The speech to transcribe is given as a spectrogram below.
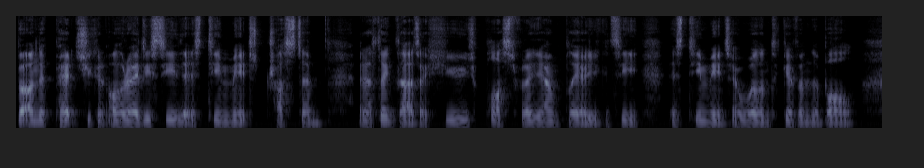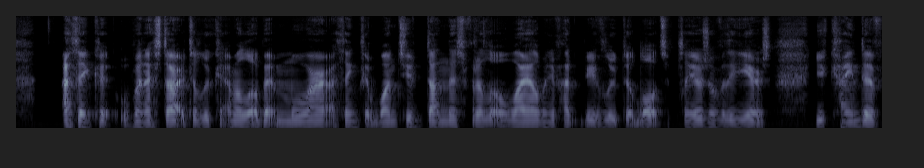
But on the pitch, you can already see that his teammates trust him. And I think that's a huge plus for a young player. You can see his teammates are willing to give him the ball. I think when I started to look at him a little bit more, I think that once you've done this for a little while, when you've had you've looked at lots of players over the years, you kind of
